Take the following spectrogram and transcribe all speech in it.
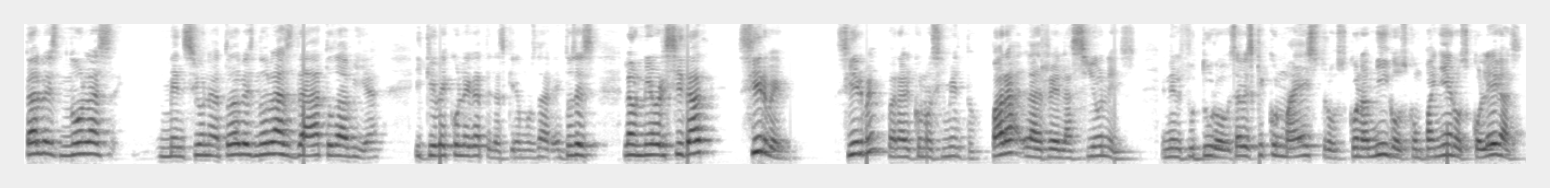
tal vez no las menciona, tal vez no las da todavía y que ve colega te las queremos dar. Entonces, la universidad sirve, sirve para el conocimiento, para las relaciones en el futuro, ¿sabes qué? Con maestros, con amigos, compañeros, colegas,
